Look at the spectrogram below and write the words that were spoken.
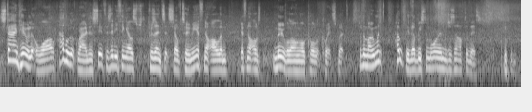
stand here a little while, have a look around and see if there's anything else presents itself to me. If not, I'll, um, if not, I'll move along, I'll call it quits. But for the moment, hopefully there'll be some more images after this.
